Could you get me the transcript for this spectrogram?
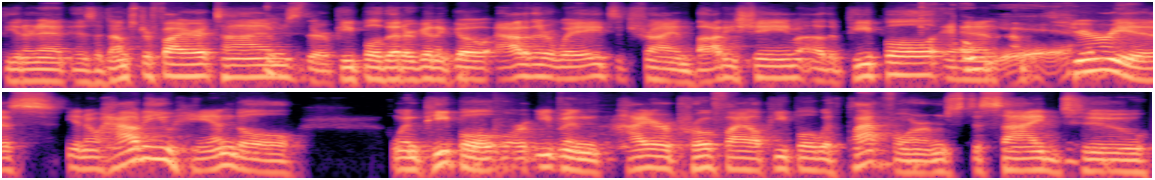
the internet is a dumpster fire at times. There are people that are going to go out of their way to try and body shame other people. Oh, and oh, yeah. I'm curious, you know, how do you handle when people or even higher profile people with platforms decide to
